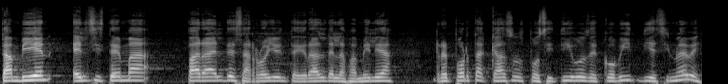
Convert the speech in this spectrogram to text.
También el sistema para el desarrollo integral de la familia reporta casos positivos de COVID-19,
